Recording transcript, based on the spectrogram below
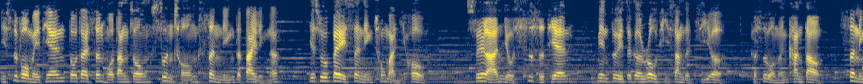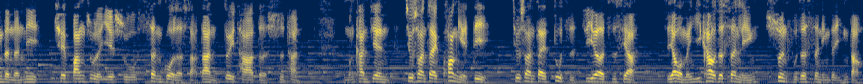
你是否每天都在生活当中顺从圣灵的带领呢？耶稣被圣灵充满以后，虽然有四十天面对这个肉体上的饥饿，可是我们看到圣灵的能力却帮助了耶稣胜过了撒旦对他的试探。我们看见，就算在旷野地，就算在肚子饥饿之下，只要我们依靠着圣灵，顺服着圣灵的引导，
